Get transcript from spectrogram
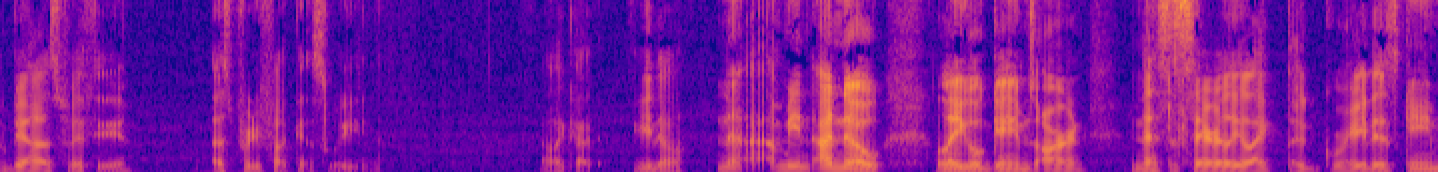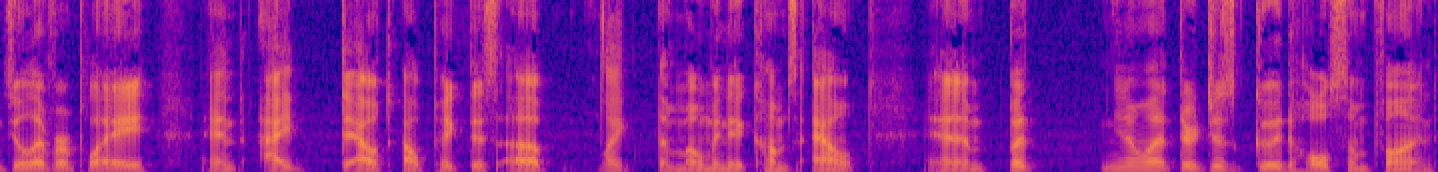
I'll be honest with you, that's pretty fucking sweet. Like, uh, you know, I mean, I know Lego games aren't necessarily like the greatest games you'll ever play, and I doubt I'll pick this up like the moment it comes out. And but you know what? They're just good, wholesome fun.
